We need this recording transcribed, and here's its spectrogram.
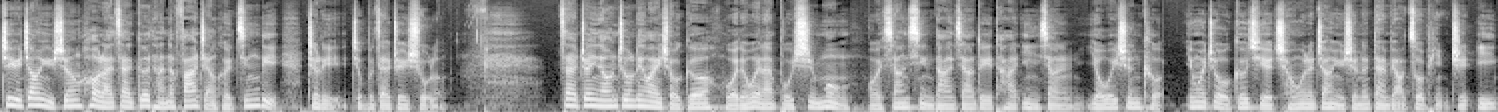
至于张雨生后来在歌坛的发展和经历，这里就不再赘述了。在专辑当中，另外一首歌《我的未来不是梦》，我相信大家对他印象尤为深刻，因为这首歌曲也成为了张雨生的代表作品之一。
